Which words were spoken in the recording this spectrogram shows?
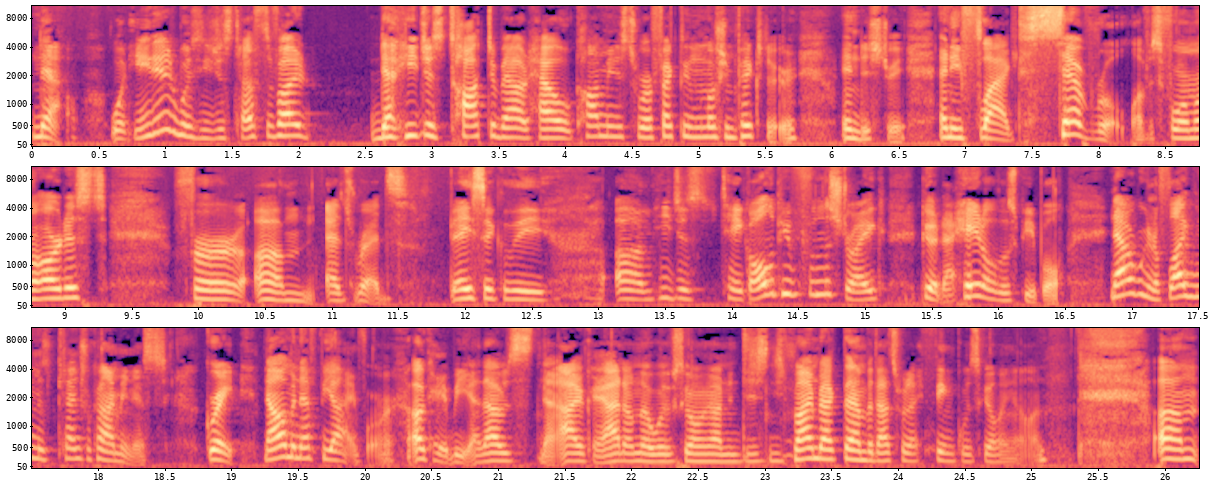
Now, what he did was he just testified that he just talked about how communists were affecting the motion picture industry, and he flagged several of his former artists for um, as Reds. Basically, um, he just take all the people from the strike. Good, I hate all those people. Now we're gonna flag them as potential communists. Great. Now I'm an FBI informer. Okay, but yeah, that was okay. I don't know what was going on in Disney's mind back then, but that's what I think was going on. Um.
